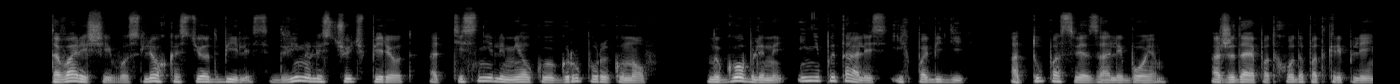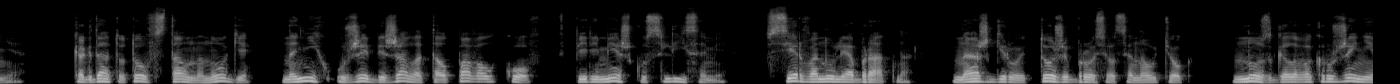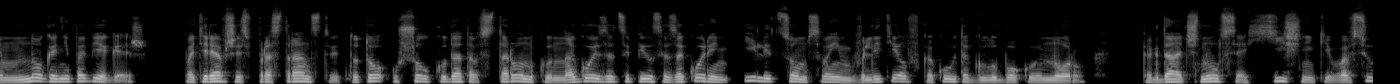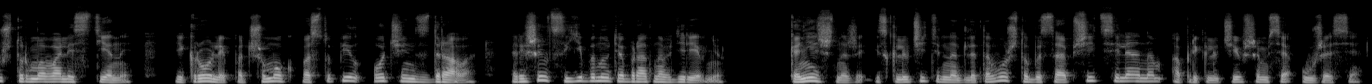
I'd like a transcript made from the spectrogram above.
Товарищи его с легкостью отбились, двинулись чуть вперед, оттеснили мелкую группу рыкунов. Но гоблины и не пытались их победить, а тупо связали боем, ожидая подхода подкрепления. Когда Тото встал на ноги, на них уже бежала толпа волков вперемешку с лисами. Все рванули обратно. Наш герой тоже бросился на утек. Но с головокружением много не побегаешь. Потерявшись в пространстве, то-то ушел куда-то в сторонку, ногой зацепился за корень и лицом своим влетел в какую-то глубокую нору. Когда очнулся, хищники вовсю штурмовали стены, и кроли под шумок поступил очень здраво решил съебнуть обратно в деревню. Конечно же, исключительно для того, чтобы сообщить селянам о приключившемся ужасе.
